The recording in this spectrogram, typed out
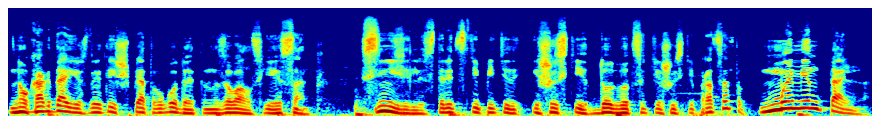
Но когда ее с 2005 года, это называлось ЕСН, снизили с 35,6 до 26%, моментально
